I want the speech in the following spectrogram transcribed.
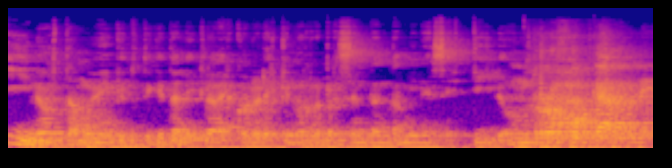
y no está muy bien que tu etiqueta le claves colores que no representan también ese estilo. un rojo carne.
